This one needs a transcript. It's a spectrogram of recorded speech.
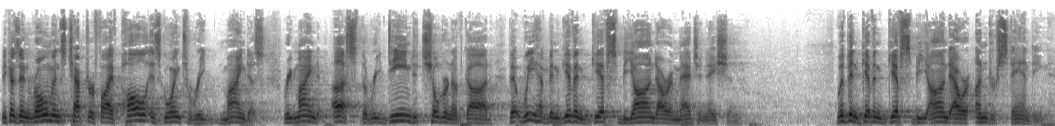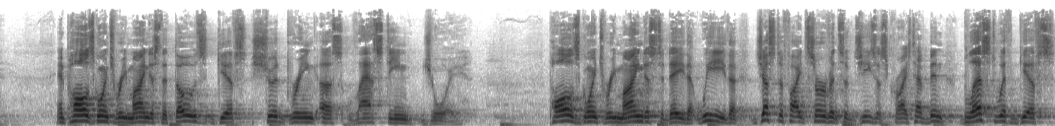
Because in Romans chapter 5, Paul is going to remind us, remind us, the redeemed children of God, that we have been given gifts beyond our imagination. We've been given gifts beyond our understanding. And Paul is going to remind us that those gifts should bring us lasting joy. Paul is going to remind us today that we, the justified servants of Jesus Christ, have been blessed with gifts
